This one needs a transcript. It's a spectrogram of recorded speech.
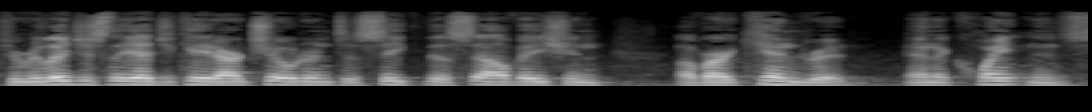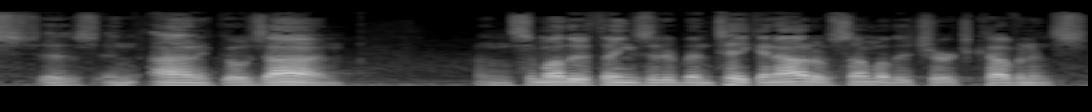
to religiously educate our children to seek the salvation of our kindred and acquaintances, and on it goes on, and some other things that have been taken out of some of the church covenants.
